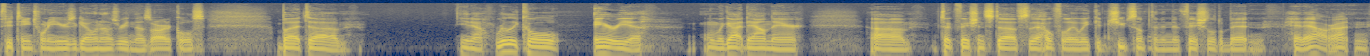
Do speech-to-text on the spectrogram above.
15, 20 years ago when I was reading those articles. But um, you know, really cool area when we got down there. Um, took fishing stuff so that hopefully we could shoot something and then fish a little bit and head out, right? And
